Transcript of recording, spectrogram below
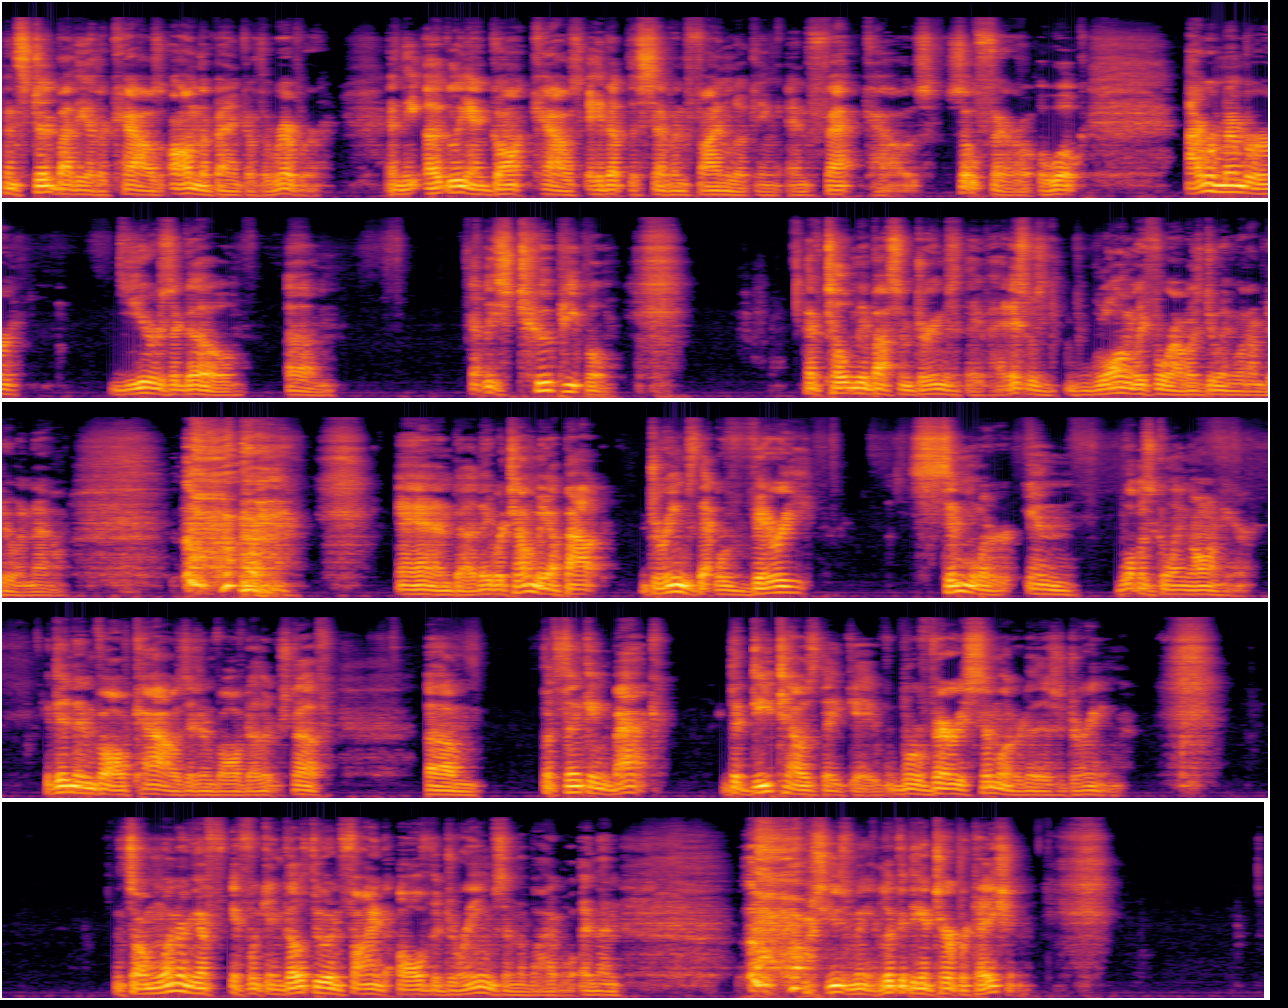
and stood by the other cows on the bank of the river. And the ugly and gaunt cows ate up the seven fine looking and fat cows. So Pharaoh awoke. I remember years ago, um, at least two people have told me about some dreams that they've had. This was long before I was doing what I'm doing now. and uh, they were telling me about dreams that were very similar in what was going on here. It didn't involve cows, it involved other stuff. Um, but thinking back, the details they gave were very similar to this dream. And so I'm wondering if, if we can go through and find all the dreams in the Bible and then, excuse me, look at the interpretation.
